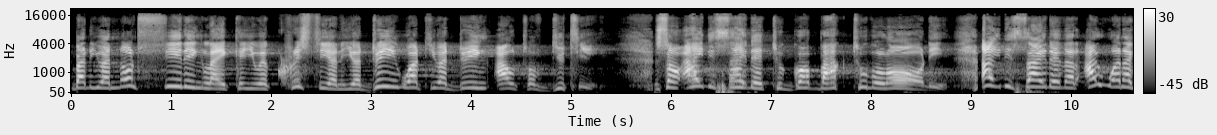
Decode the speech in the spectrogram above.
but you are not feeling like you are a Christian. You are doing what you are doing out of duty. So I decided to go back to the Lord. I decided that I want to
